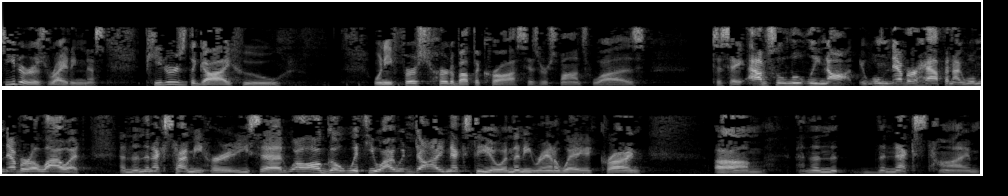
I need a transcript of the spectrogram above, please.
Peter is writing this. Peter is the guy who when he first heard about the cross, his response was to say, absolutely not. It will never happen. I will never allow it. And then the next time he heard it, he said, well, I'll go with you. I would die next to you. And then he ran away crying. Um, and then the, the next time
